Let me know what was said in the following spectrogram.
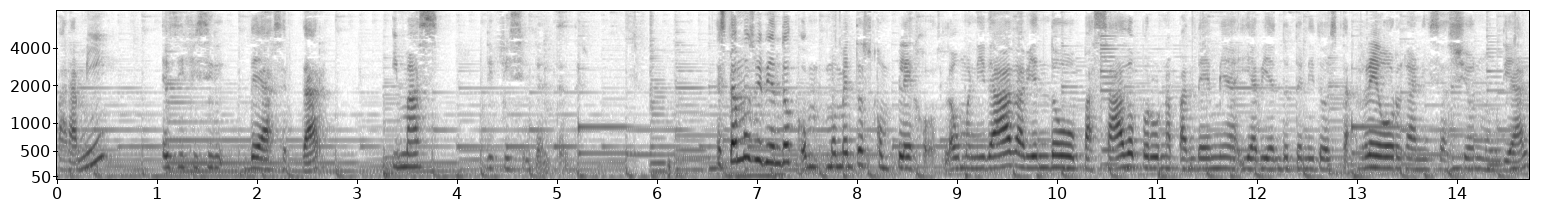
para mí es difícil de aceptar y más difícil de entender. Estamos viviendo momentos complejos, la humanidad habiendo pasado por una pandemia y habiendo tenido esta reorganización mundial.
